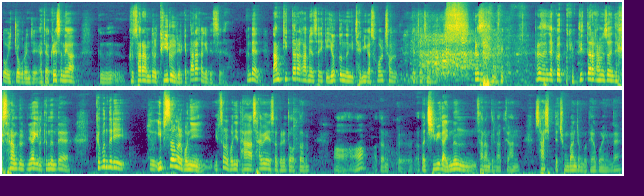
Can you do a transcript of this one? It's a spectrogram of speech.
또 이쪽으로 이제 하자. 그래서 내가 그, 그 사람들 뒤를 이렇게 따라가게 됐어요. 근데 남 뒤따라가면서 이렇게 엿듣는 게 재미가 솔솔 괜찮잖아요. 그래서, 그래서 이제 그 뒤따라가면서 이제 그 사람들 이야기를 듣는데 그분들이 그 입성을 보니, 입성을 보니 다 사회에서 그래도 어떤 어, 어떤 그 어떤 지위가 있는 사람들 같아요. 한 40대 중반 정도 되어 보이는데.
